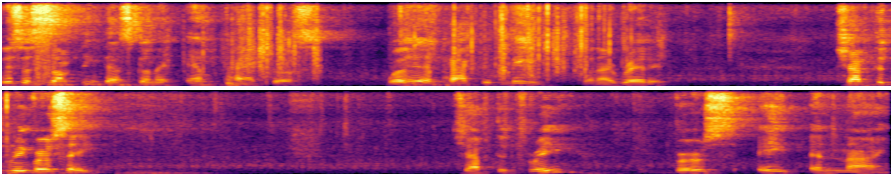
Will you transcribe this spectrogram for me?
This is something that's going to impact us. Well, it impacted me when I read it. Chapter 3, verse 8. Chapter 3, verse 8 and 9.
